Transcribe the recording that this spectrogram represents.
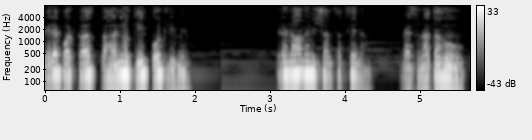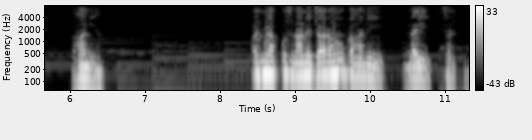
मेरे पॉडकास्ट कहानियों की पोटली में। मेरा नाम है निशांत सक्सेना। मैं सुनाता हूँ कहानियाँ। आज मैं आपको सुनाने जा रहा हूँ कहानी नई सड़कें।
